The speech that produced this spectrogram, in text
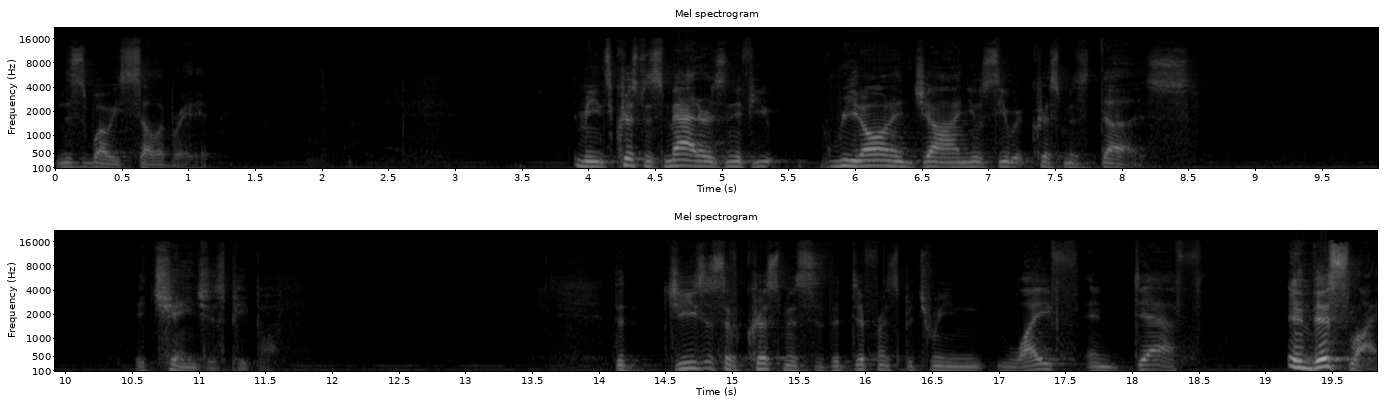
And this is why we celebrate it. It means christmas matters and if you read on in john you'll see what christmas does. It changes people. The Jesus of Christmas is the difference between life and death in this life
